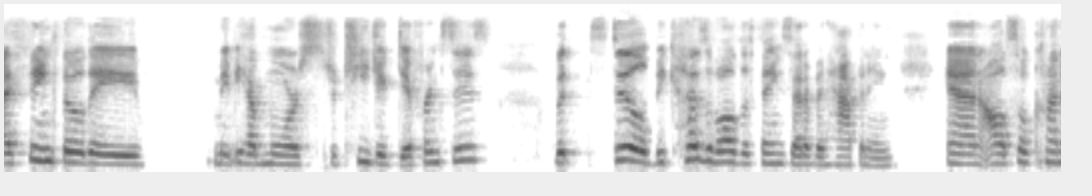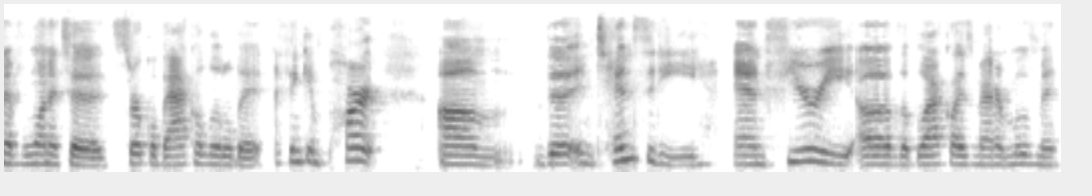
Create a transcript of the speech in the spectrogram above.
I think, though, they maybe have more strategic differences, but still, because of all the things that have been happening, and also kind of wanted to circle back a little bit, I think in part, um, the intensity and fury of the Black Lives Matter movement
